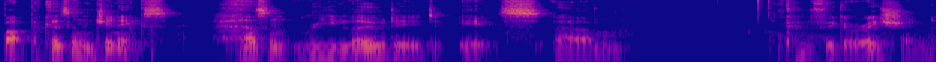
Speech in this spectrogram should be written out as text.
But because Nginx hasn't reloaded its um, configuration,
